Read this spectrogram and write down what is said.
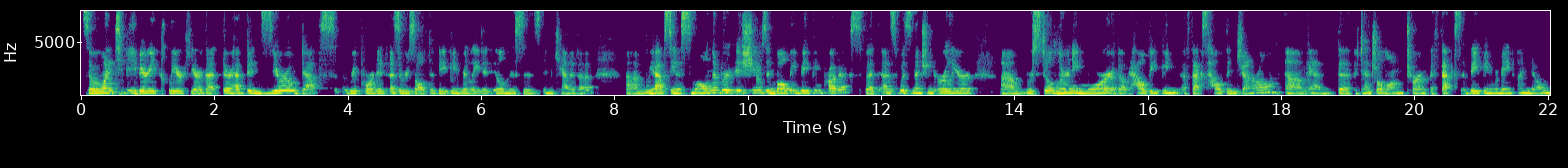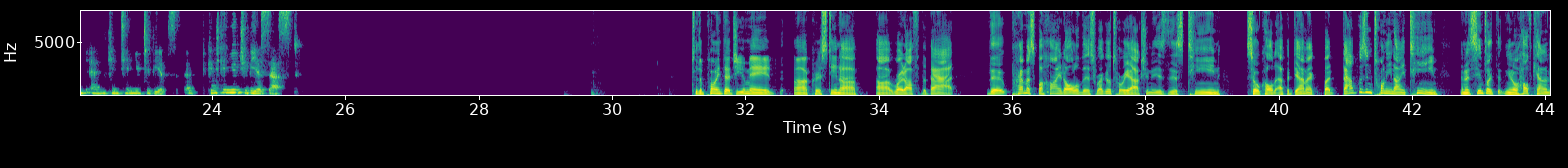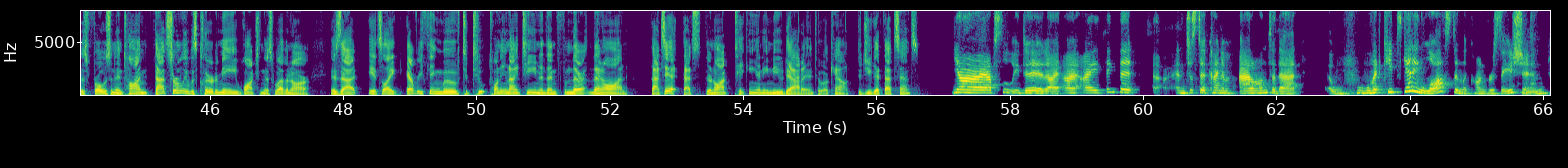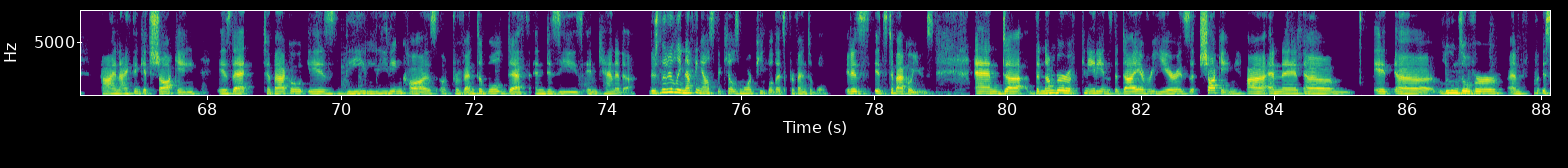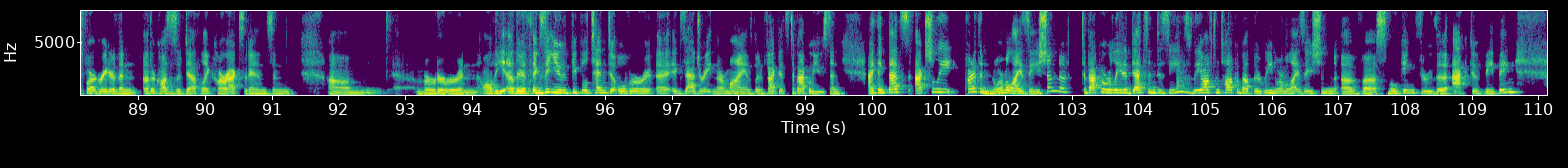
So I wanted to be very clear here that there have been zero deaths reported as a result of vaping related illnesses in Canada. Um, we have seen a small number of issues involving vaping products, but as was mentioned earlier, um, we're still learning more about how vaping affects health in general, um, and the potential long-term effects of vaping remain unknown and continue to be uh, continue to be assessed. To the point that you made, uh, Christina, uh, right off the bat, the premise behind all of this regulatory action is this teen so-called epidemic, but that was in 2019 and it seems like the, you know Health Canada is frozen in time. That certainly was clear to me watching this webinar. Is that it's like everything moved to 2019, and then from there then on, that's it. That's they're not taking any new data into account. Did you get that sense? Yeah, I absolutely did. I I, I think that, uh, and just to kind of add on to that, what keeps getting lost in the conversation and I think it's shocking, is that tobacco is the leading cause of preventable death and disease in Canada. There's literally nothing else that kills more people that's preventable. It is it's tobacco use, and uh, the number of Canadians that die every year is shocking, uh, and it it uh, looms over and is far greater than other causes of death like car accidents and um, murder and all the other things that you people tend to over uh, exaggerate in their minds. But in fact it's tobacco use. And i think that's actually part of the normalization of tobacco related deaths and disease. They often talk about the renormalization of uh, smoking through the act of vaping.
